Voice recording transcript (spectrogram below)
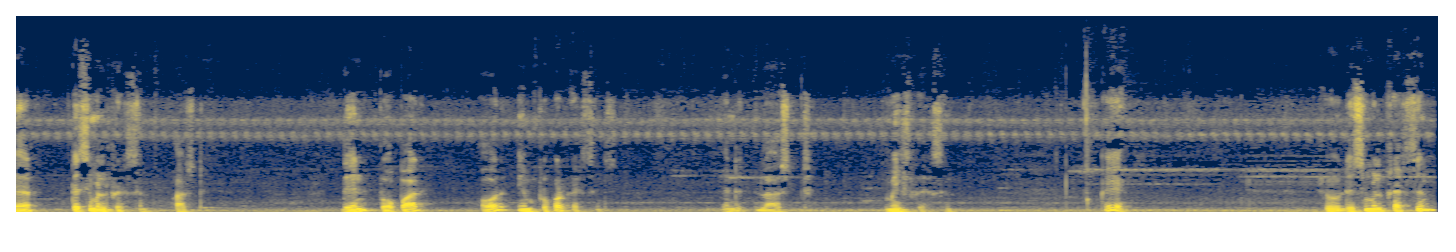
here decimal fraction first then proper और im improper fraction and last mix fraction okay so decimal fraction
